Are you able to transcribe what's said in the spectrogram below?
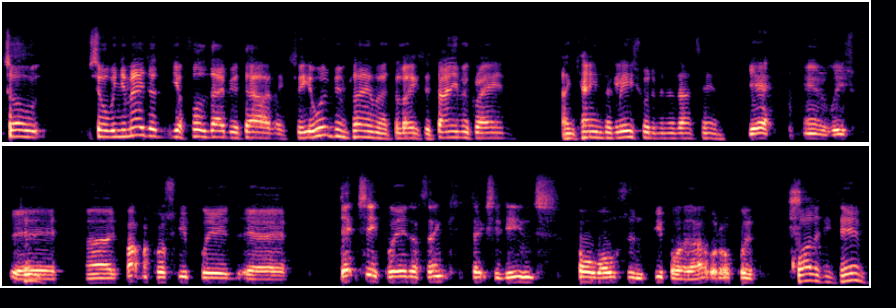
So so when you made your full debut there, like so you would have been playing with the likes of Danny McGrain and Kenny Dalglish would have been in that team. Yeah, Kenny Dalglish. Uh, uh, Pat McCluskey played. Uh, Dixie played, I think. Dixie Deans, Paul Wilson, people like that were all playing. Quality team.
